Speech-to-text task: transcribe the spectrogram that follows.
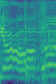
You're all gone.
